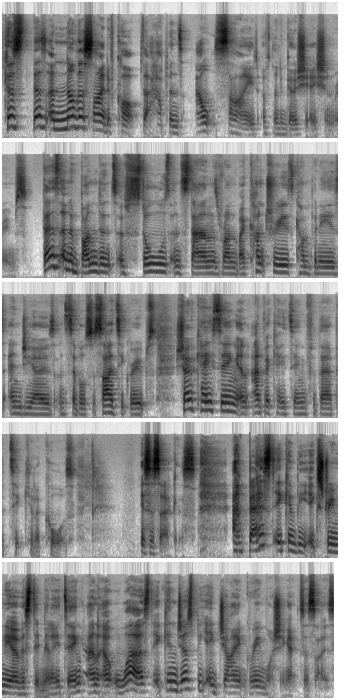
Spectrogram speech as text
Because there's another side of COP that happens outside of the negotiation rooms. There's an abundance of stalls and stands run by countries, companies, NGOs, and civil society groups showcasing and advocating for their particular cause. It's a circus. At best, it can be extremely overstimulating, and at worst, it can just be a giant greenwashing exercise.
